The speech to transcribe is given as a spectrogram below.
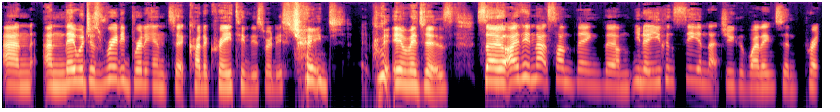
And and they were just really brilliant at kind of creating these really strange images. So I think that's something that, um, you know, you can see in that Duke of Wellington print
